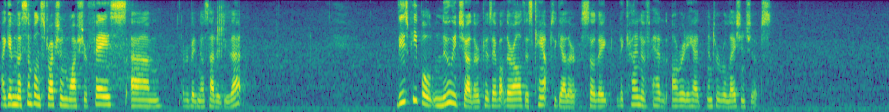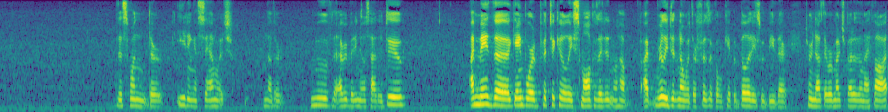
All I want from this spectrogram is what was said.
I give them a simple instruction, wash your face. Um, everybody knows how to do that. These people knew each other because they're all at this camp together, so they, they kind of had already had interrelationships. This one, they're eating a sandwich, another move that everybody knows how to do. I made the game board particularly small because I didn't know how, I really didn't know what their physical capabilities would be there. Turned out they were much better than I thought.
